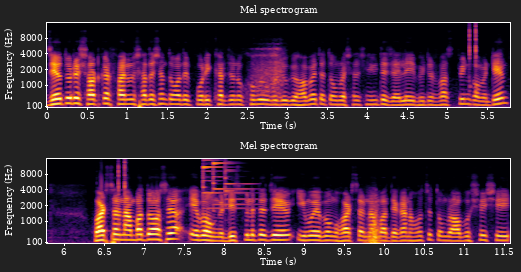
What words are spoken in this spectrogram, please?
যেহেতু এটা শর্টকাট ফাইনাল সাজেশন তোমাদের পরীক্ষার জন্য খুবই উপযোগী হবে। তাই তোমরা সাজেশন নিতে চাইলে এই ভিডিওর ফার্স্ট পিন কমেন্টে হোয়াটসঅ্যাপ নাম্বার দেওয়া আছে এবং ডিসপ্লেতে যে ইমো এবং হোয়াটসঅ্যাপ নাম্বার দেখানো হচ্ছে, তোমরা অবশ্যই সেই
